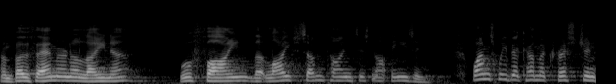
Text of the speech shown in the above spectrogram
And both Emma and Ylenia will find that life sometimes is not easy. Once we become a Christian,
